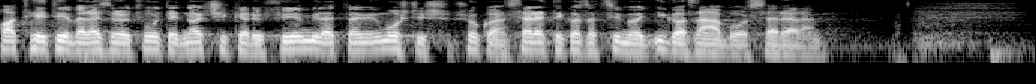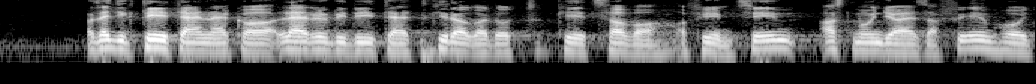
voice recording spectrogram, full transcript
6-7 évvel ezelőtt volt egy nagy sikerű film, illetve még most is sokan szeretik, az a címe, hogy Igazából szerelem. Az egyik tételnek a lerövidített, kiragadott két szava a film cím. Azt mondja ez a film, hogy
